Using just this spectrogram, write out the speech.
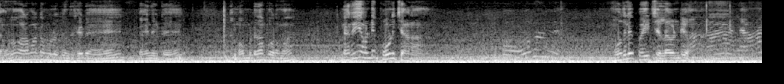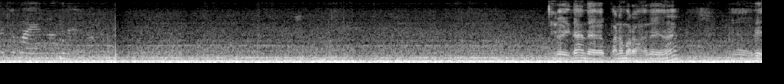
எவனும் வரமாட்டான் போல இருக்கு இந்த சைடு பயந்துக்கிட்டு நம்ம மட்டும் தான் போகிறோமா நிறைய வண்டி போணுச்சானா போவாங்க போயிடுச்சு எல்லா வண்டியும் இதான் அந்த பனைமரம் அது இது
